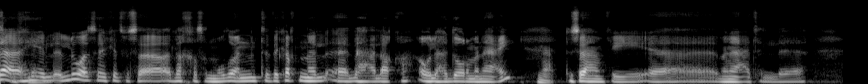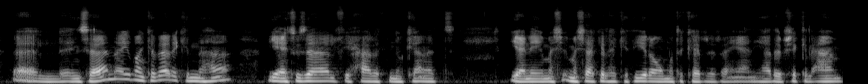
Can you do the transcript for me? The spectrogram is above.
لا هي اللوز كنت بس ألخص الموضوع. إن أنت ذكرت إنها لها علاقة أو لها دور مناعي. نعم. تساهم في آه، مناعة الإنسان. أيضا كذلك إنها يعني تزال في حالة إنه كانت يعني مش مشاكلها كثيرة ومتكررة يعني هذا بشكل عام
